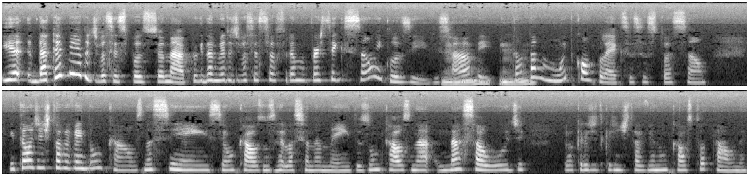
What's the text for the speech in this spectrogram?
E é- dá até medo de você se posicionar, porque dá medo de você sofrer uma perseguição, inclusive, Uhum, sabe? Então uhum. tá muito complexa essa situação. Então a gente está vivendo um caos na ciência, um caos nos relacionamentos, um caos na, na saúde. Eu acredito que a gente está vivendo um caos total, né?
